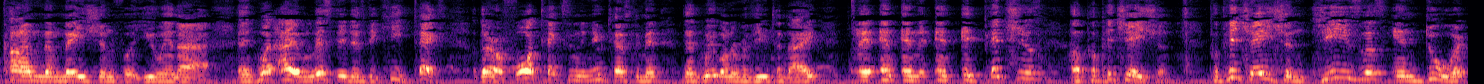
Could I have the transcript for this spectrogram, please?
condemnation for you and I. And what I have listed is the key text. There are four texts in the New Testament that we're going to review tonight. And, and, and, and it pictures a propitiation. Propitiation, Jesus endured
